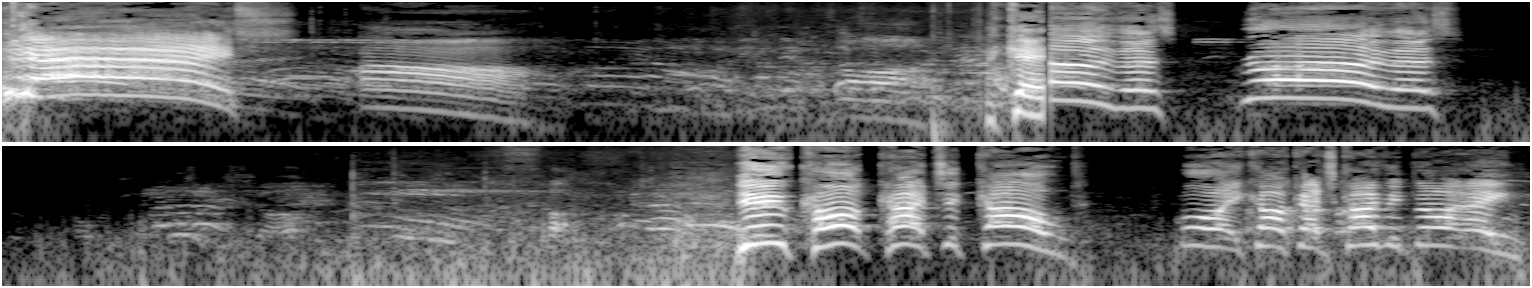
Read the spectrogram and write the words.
Yes! Oh. Okay. Rovers! Rovers! You can't catch a cold! More like you can't catch COVID 19!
